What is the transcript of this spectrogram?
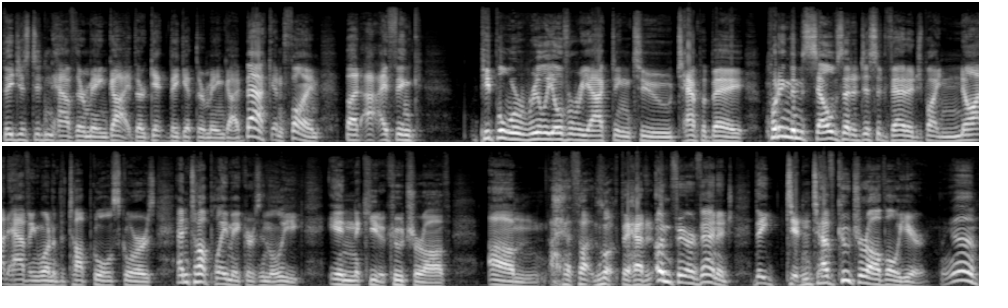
They just didn't have their main guy. They get they get their main guy back and fine. But I, I think people were really overreacting to Tampa Bay, putting themselves at a disadvantage by not having one of the top goal scorers and top playmakers in the league in Nikita Kucherov. Um, I thought, look, they had an unfair advantage. They didn't have Kucherov all year. Eh,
